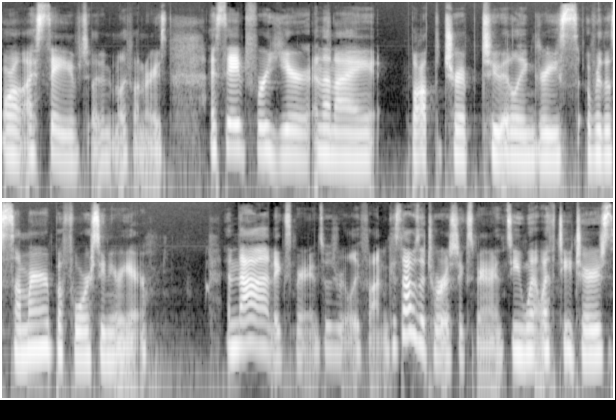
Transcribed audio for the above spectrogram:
or I saved. I didn't really fundraise. I saved for a year, and then I bought the trip to Italy and Greece over the summer before senior year. And that experience was really fun because that was a tourist experience. You went with teachers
